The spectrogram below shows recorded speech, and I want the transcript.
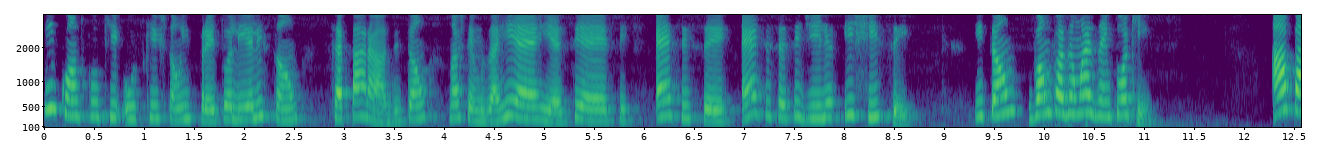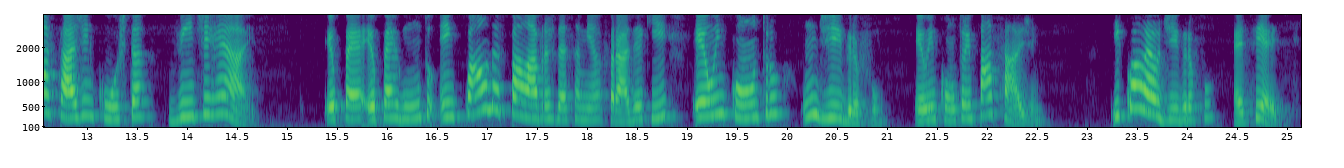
enquanto que os que estão em preto ali, eles são separados. Então, nós temos RR, SS, SC, SC cedilha e XC. Então, vamos fazer um exemplo aqui. A passagem custa 20 reais. Eu, eu pergunto em qual das palavras dessa minha frase aqui eu encontro um dígrafo. Eu encontro em passagem. E qual é o dígrafo? SS.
